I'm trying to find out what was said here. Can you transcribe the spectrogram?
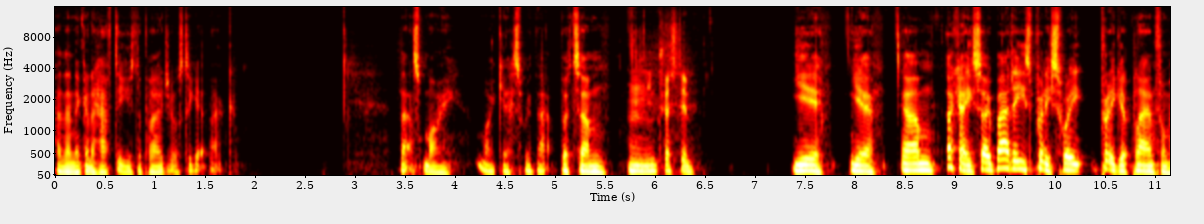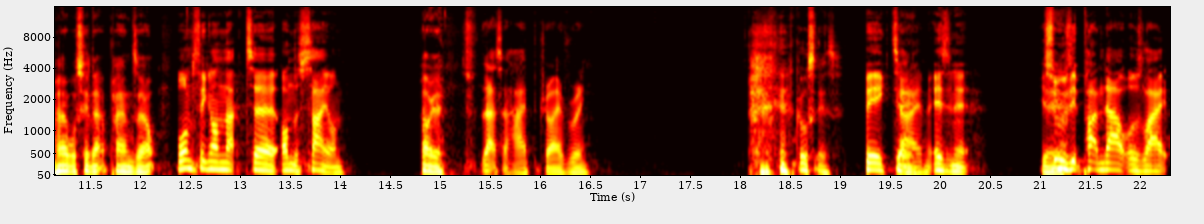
and then they're going to have to use the Purrgils to get back. That's my my guess with that. But um, Hmm, interesting. yeah, yeah. Um, okay, so baddies, pretty sweet, pretty good plan from her. We'll see that pans out. One thing on that uh, on the Sion, Oh yeah, that's a hyperdrive ring. of course it is. Big Yeah. time, isn't it? Yeah, as soon yeah. as it panned out, I was like,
